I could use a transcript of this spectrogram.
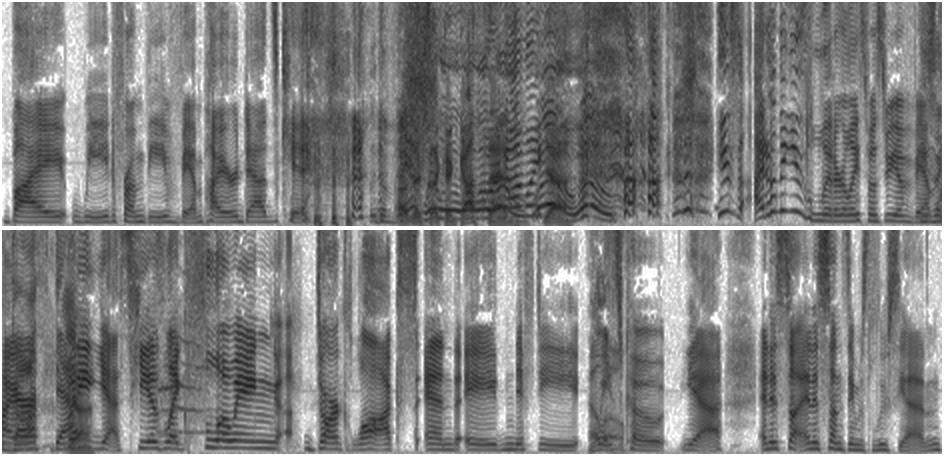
buy weed from the vampire dad's kid. The Oh, there's like a goth whoa, dad. Whoa, whoa, Yeah. whoa. He's I don't think he's literally supposed to be a a vampire. goth dad? But he, yes, he is like flowing dark locks and a nifty Hello. Waistcoat. Yeah. And his son and his son's name is Lucien.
